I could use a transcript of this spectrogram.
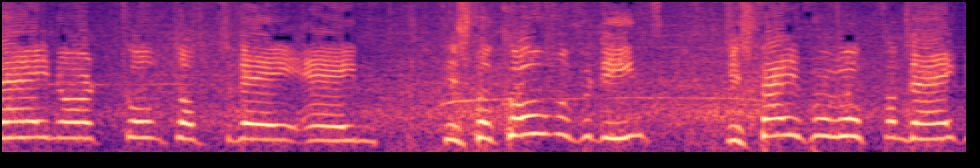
Feyenoord komt op 2-1. Het is volkomen verdiend. Het is fijn voor Rob van Dijk.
